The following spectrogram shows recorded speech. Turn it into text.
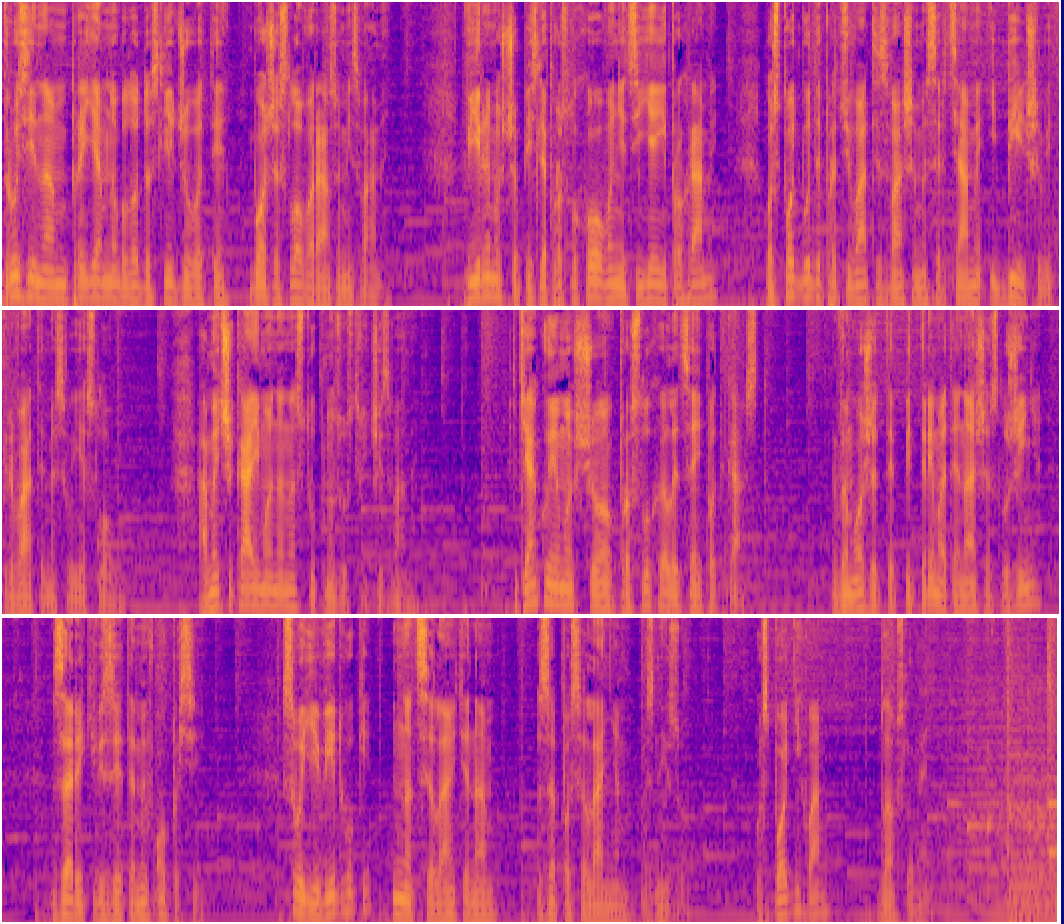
Друзі, нам приємно було досліджувати Боже Слово разом із вами. Віримо, що після прослуховування цієї програми Господь буде працювати з вашими серцями і більше відкриватиме своє Слово. А ми чекаємо на наступну зустріч із вами. Дякуємо, що прослухали цей подкаст. Ви можете підтримати наше служіння за реквізитами в описі. Свої відгуки надсилайте нам за посиланням знизу. Господніх вам Blagosloven.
